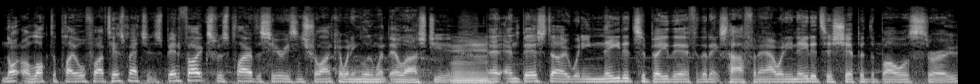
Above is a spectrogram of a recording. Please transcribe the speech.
not a lock to play all five Test matches. Ben Foakes was player of the series in Sri Lanka when England went there last year, Mm. and, and Bairstow when he needed to be there for the next half an hour, when he needed to shepherd the bowlers through,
